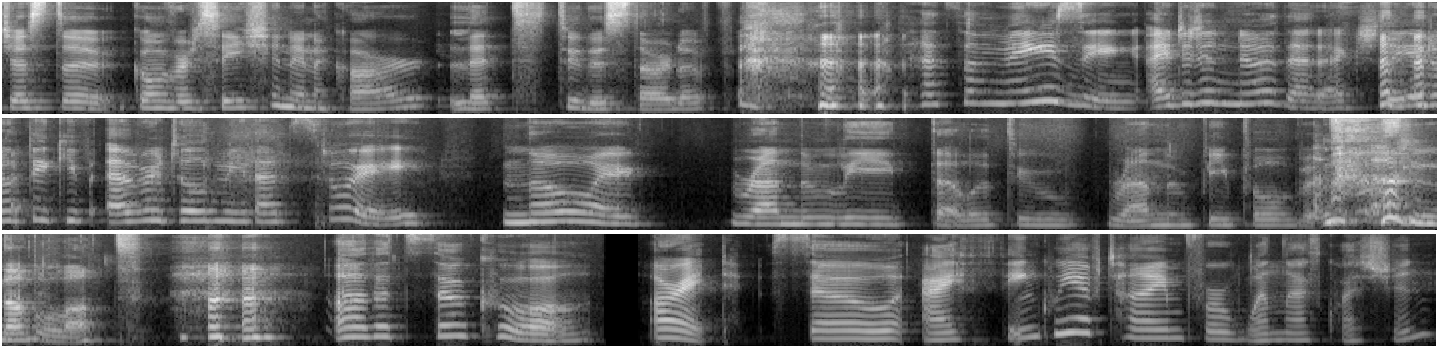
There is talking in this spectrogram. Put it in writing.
just a conversation in a car led to the startup. That's amazing. I didn't know that actually. I don't think you've ever told me that story. No, I randomly tell it to random people, but not a lot. oh, that's so cool. All right. So I think we have time for one last question.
